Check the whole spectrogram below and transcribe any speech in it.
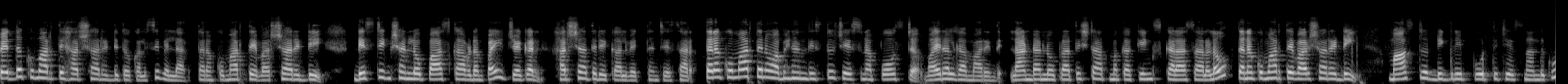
పెద్ద కుమార్తె హర్షారెడ్డితో కలిసి వెళ్ళారు. తన కుమార్తె వర్షారెడ్డి డిస్టింక్షన్లో పాస్ కావడంపై జగన్ హర్షాతిరేకాలు వ్యక్తం చేశారు. తన కుమార్తెను అభినందిస్తూ చేసిన పోస్ట్ వైరల్గా మారింది. లండన్లో ప్రతిష్టాత్మక కింగ్స్ కళాశాలలో తన కుమార్తె వర్షారెడ్డి మాస్టర్ డిగ్రీ పూర్తి చేసిన అందుకు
